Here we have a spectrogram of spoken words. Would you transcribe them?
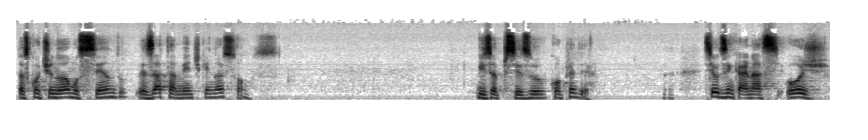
nós continuamos sendo exatamente quem nós somos. Isso é preciso compreender. Se eu desencarnasse hoje,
